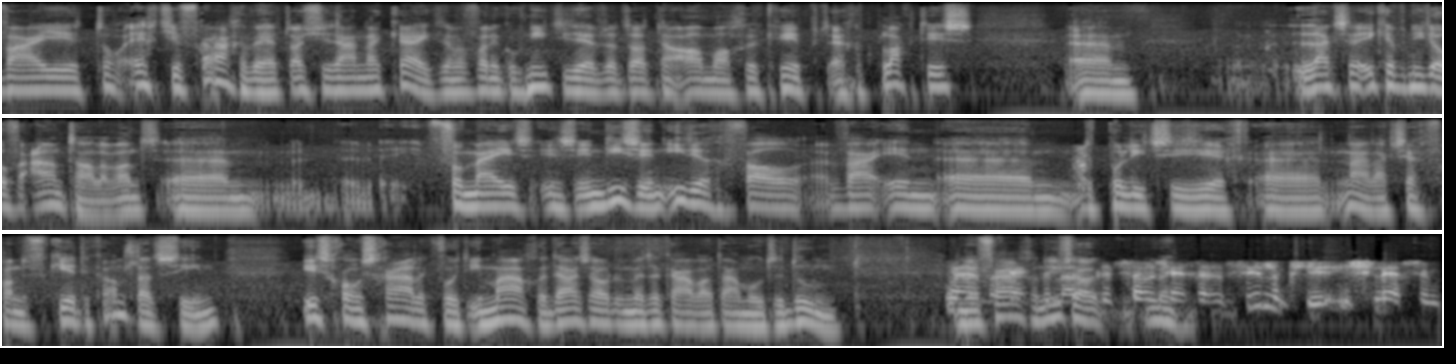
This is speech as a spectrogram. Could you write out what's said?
waar je toch echt je vragen bij hebt als je daar naar kijkt. En waarvan ik ook niet idee heb dat dat nou allemaal geknipt en geplakt is. Um, laat ik zeggen, ik heb het niet over aantallen. Want uh, voor mij is, is in die zin in ieder geval waarin uh, de politie zich uh, nou, laat ik zeggen, van de verkeerde kant laat zien... is gewoon schadelijk voor het imago. Daar zouden we met elkaar wat aan moeten doen. Mijn vraag nu zou... ik het zo zeggen, een filmpje is slechts een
